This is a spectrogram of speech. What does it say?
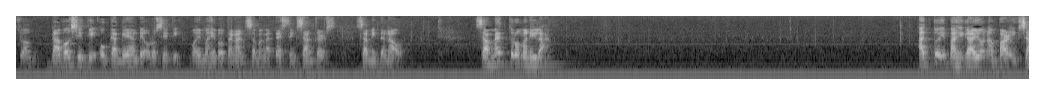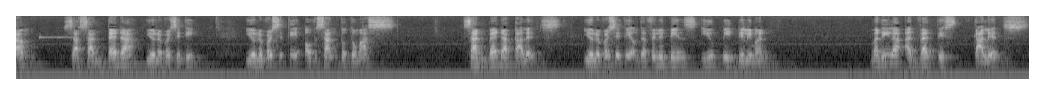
So ang Davao City o Cagayan de Oro City mo mahimutangan sa mga testing centers sa Mindanao. Sa Metro Manila, adto ipahigayon ang bar exam sa San Beda University University of Santo Tomas, San Beda College, University of the Philippines, UP Diliman, Manila Adventist College,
